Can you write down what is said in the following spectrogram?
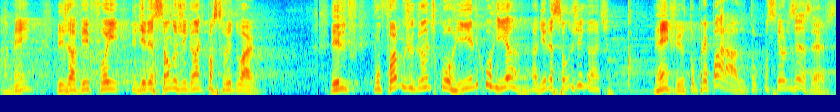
Amém? E Davi foi em direção do gigante, pastor Eduardo. Ele, conforme o gigante corria, ele corria na direção do gigante. Vem, filho, estou preparado, estou com o Senhor dos Exércitos.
